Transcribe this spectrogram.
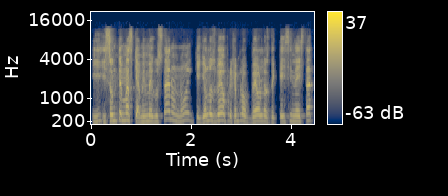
y, son temas que a mí me gustaron, ¿no? Y que yo los veo, por ejemplo, veo los de Casey Neistat,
